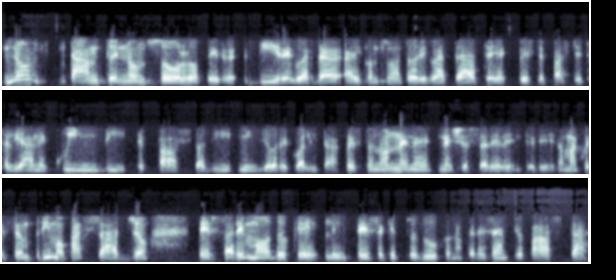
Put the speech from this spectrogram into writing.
non tanto e non solo per dire guarda, ai consumatori guardate queste paste italiane, quindi è pasta di migliore qualità. Questo non è necessariamente vero, ma questo è un primo passaggio per fare in modo che le imprese che producono per esempio pasta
